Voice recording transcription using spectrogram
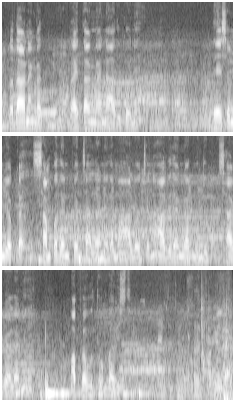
ప్రధానంగా రైతాంగాన్ని ఆదుకొని దేశం యొక్క సంపదను పెంచాలనేది మా ఆలోచన. ఆ విధంగా ముందుకు సాగాలని మా ప్రభుత్వం భావిస్తుంది.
